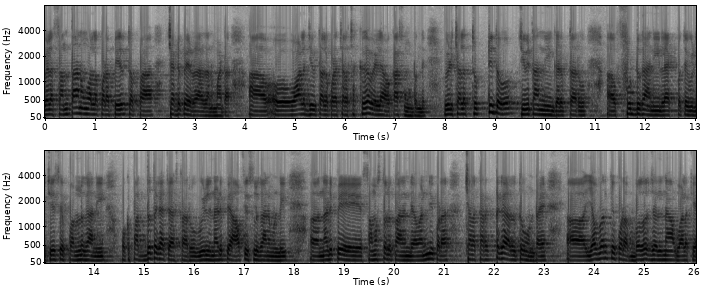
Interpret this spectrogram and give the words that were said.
వీళ్ళ సంతానం వల్ల కూడా పేరు తప్ప చెడ్డ పేరు రాదనమాట వాళ్ళ జీవితాల్లో కూడా చాలా చక్కగా వెళ్ళే అవకాశం ఉంటుంది. వీళ్ళు చాలా తృప్తితో జీవితాన్ని గడుపుతారు. ఫుడ్ కానీ లేకపోతే వీళ్ళు చేసే పనులు కానీ ఒక పద్ధతిగా చేస్తారు. వీళ్ళు నడిపే ఆఫీసులు కానివ్వండి నడిపే సంస్థలు కానివ్వండి అవన్నీ కూడా చాలా కరెక్ట్గా వెళ్తూ ఉంటాయి. ఎవరికి కూడా బుధ జల్లిన వాళ్ళకి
